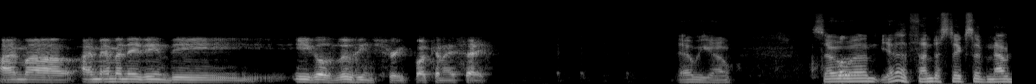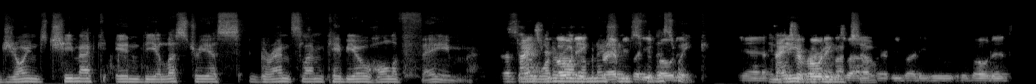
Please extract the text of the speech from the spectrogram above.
I'm uh, I'm emanating the Eagles losing streak. What can I say? There we go. So um, yeah, Thundersticks have now joined Chimek in the illustrious Grand Slam KBO Hall of Fame. Uh, so what are our nominations for, for this week? Yeah, Indeed, thanks for voting as well so. for everybody who, who voted.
